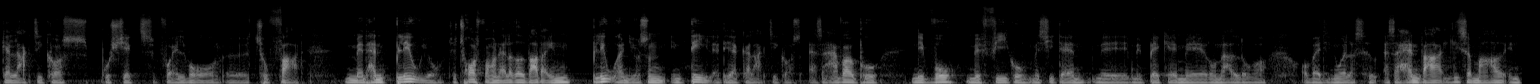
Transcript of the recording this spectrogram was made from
Galacticos-projekt for alvor øh, tog fart, men han blev jo, til trods for at han allerede var derinde, blev han jo sådan en del af det her Galacticos. Altså han var jo på niveau med Figo, med Zidane, med, med Beckham, med Ronaldo og, og hvad de nu ellers hed. Altså han var lige så meget en,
